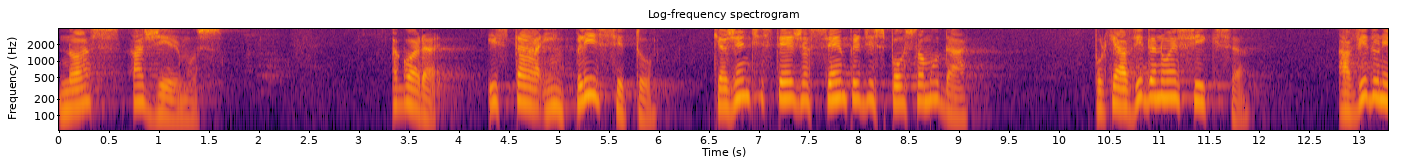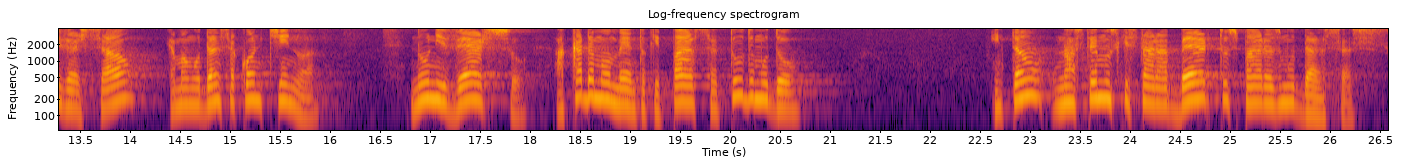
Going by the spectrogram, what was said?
nós agirmos. Agora, está implícito que a gente esteja sempre disposto a mudar. Porque a vida não é fixa. A vida universal é uma mudança contínua. No universo, a cada momento que passa, tudo mudou. Então, nós temos que estar abertos para as mudanças.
